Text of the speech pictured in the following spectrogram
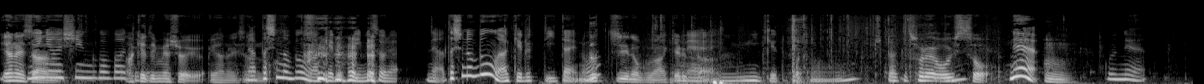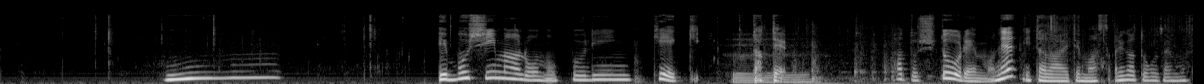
柳井さん、上にアイシングがかかって開けてみましょうよ、柳井さんね、の。私の分開けるって意味それ。ね、私の分開けるって言いたいの？どっちの分開けるか。ねいいけどさ。ちょっと開けて。それ美味しそう。ねうん。これね。うーん。エボシマロのプリンケーキ。だってあと、シュトーレンもね、いただいてます。ありがとうございます。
